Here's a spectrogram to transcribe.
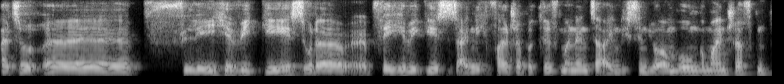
Also äh, Pflege-WGs oder äh, Pflege-WGs ist eigentlich ein falscher Begriff. Man nennt sie eigentlich Seniorenwohngemeinschaften.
